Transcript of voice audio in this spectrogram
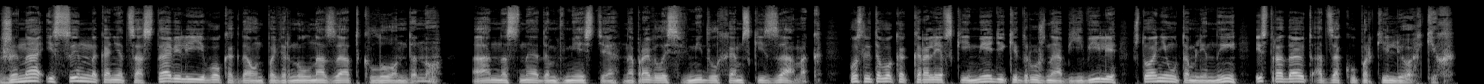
Жена и сын, наконец, оставили его, когда он повернул назад к Лондону. Анна с Недом вместе направилась в Мидлхэмский замок, после того, как королевские медики дружно объявили, что они утомлены и страдают от закупорки легких.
